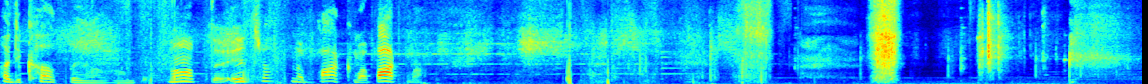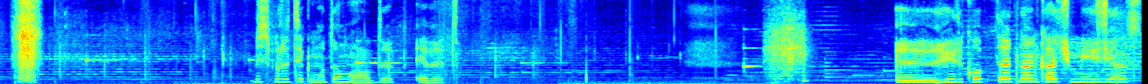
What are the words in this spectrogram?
Hadi kalk be yavrum. Ne yaptı? Etrafına bakma, bakma. Biz pratik moda mı aldık? Evet. Ee, helikopterden kaçmayacağız.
